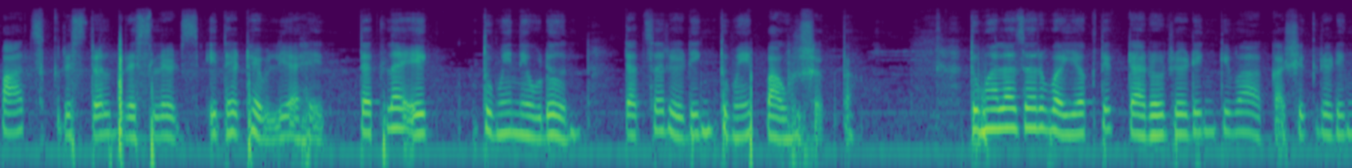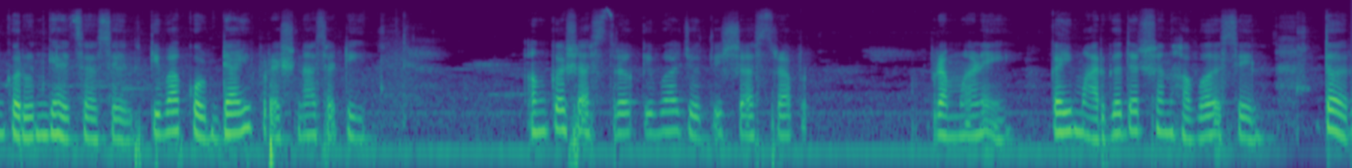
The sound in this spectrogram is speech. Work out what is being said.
पाच क्रिस्टल ब्रेसलेट्स इथे ठेवली आहेत. त्यातलं एक तुम्ही निवडून त्याचं रीडिंग तुम्ही पाहू शकता. तुम्हाला जर वैयक्तिक टॅरो रीडिंग किंवा आकाशिक रीडिंग करून घ्यायचं असेल किंवा कोणत्याही प्रश्नासाठी अंकशास्त्र किंवा ज्योतिषशास्त्रा प्रमाणे काही मार्गदर्शन हवं असेल तर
